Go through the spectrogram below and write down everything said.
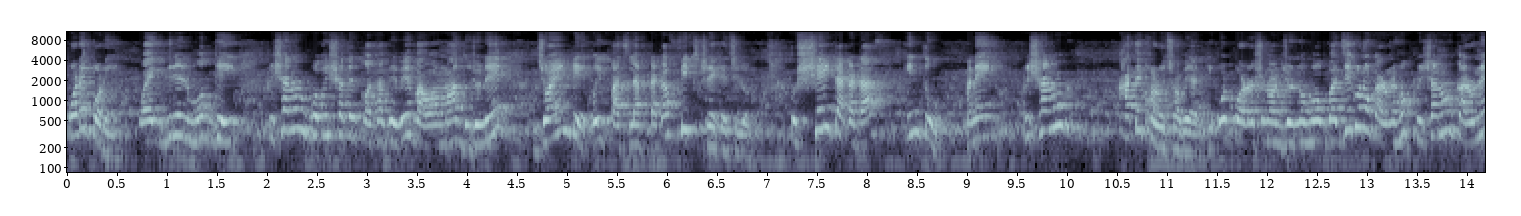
পরে পরেই, কয়েকদিনের মধ্যেই কৃষাণুর ভবিষ্যতের কথা ভেবে বাবা মা দুজনে জয়েন্টে ওই পাঁচ লাখ টাকা ফিক্সড রেখেছিল। তো সেই টাকাটা কিন্তু মানে কৃষাণুর খাতে খরচ হবে আর কি। ওর পড়াশোনার জন্য হোক বা যে কোনো কারণে হোক, কৃষাণুর কারণে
